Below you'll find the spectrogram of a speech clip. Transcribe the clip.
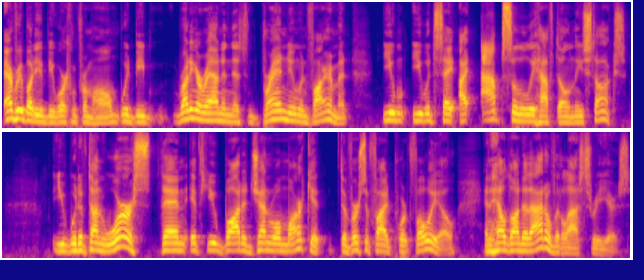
Everybody would be working from home, would be running around in this brand new environment. You, you would say, I absolutely have to own these stocks. You would have done worse than if you bought a general market diversified portfolio and held on to that over the last three years.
